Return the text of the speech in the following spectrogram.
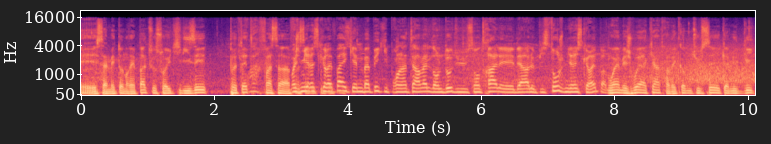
et ça m'étonnerait pas que ce soit utilisé peut-être face à. Moi, face je m'y risquerais pas avec Mbappé qui prend l'intervalle dans le dos du central et derrière le piston. Je m'y risquerais pas. Ouais, mais jouer à 4 avec, comme tu le sais, Camille Glick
